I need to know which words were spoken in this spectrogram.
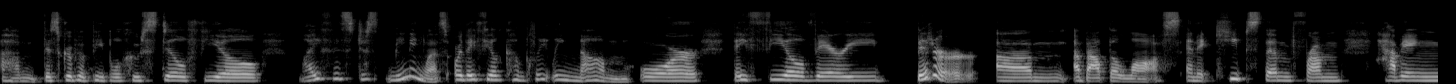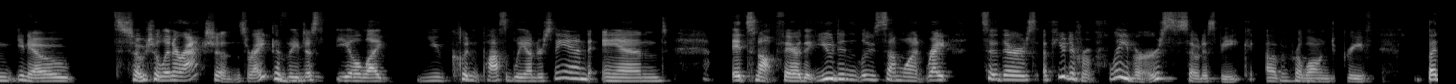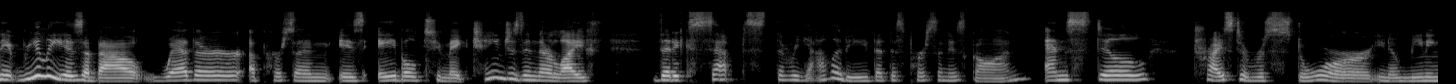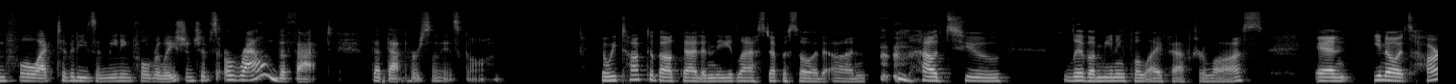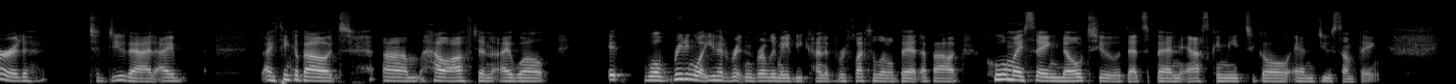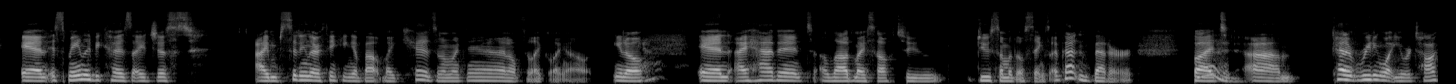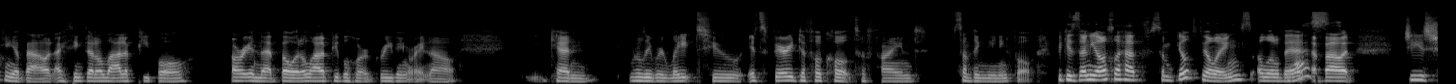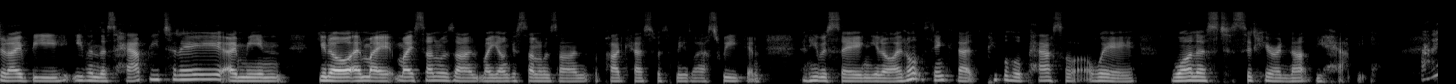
um, this group of people who still feel life is just meaningless, or they feel completely numb, or they feel very bitter um, about the loss, and it keeps them from having, you know, social interactions, right? Because they Mhm. just feel like you couldn't possibly understand, and it's not fair that you didn't lose someone, right? So there's a few different flavors, so to speak, of Mhm. prolonged grief but it really is about whether a person is able to make changes in their life that accepts the reality that this person is gone and still tries to restore you know meaningful activities and meaningful relationships around the fact that that mm-hmm. person is gone Yeah, we talked about that in the last episode on how to live a meaningful life after loss. And you know, it's hard to do that. I I think about um, how often I will. It, well, reading what you had written really made me kind of reflect a little bit about who am I saying no to that's been asking me to go and do something. And it's mainly because I just I'm sitting there thinking about my kids and I'm like, eh, I don't feel like going out, you know, yeah and I haven't allowed myself to do some of those things. I've gotten better, but um, kind of reading what you were talking about, I think that a lot of people are in that boat. A lot of people who are grieving right now can really relate to it's very difficult to find something meaningful because then you also have some guilt feelings a little bit yes about geez should i be even this happy today i mean you know and my my son was on my youngest son was on the podcast with me last week and and he was saying you know i don't think that people who pass away want us to sit here and not be happy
